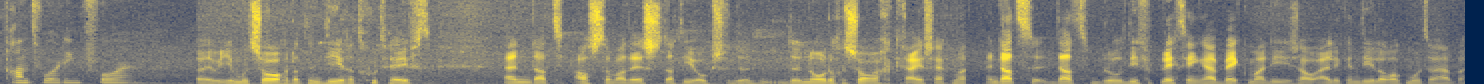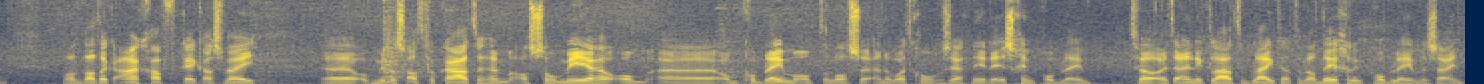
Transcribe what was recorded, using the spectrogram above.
verantwoording voor. Eh, je moet zorgen dat een dier het goed heeft. En dat als er wat is, dat hij ook de, de nodige zorg krijgt, zeg maar. En dat, dat, bedoel, die verplichting heb ik, maar die zou eigenlijk een dealer ook moeten hebben. Want wat ik aangaf, kijk, als wij uh, ook middels advocaten hem als sommeren om, uh, om problemen op te lossen. En er wordt gewoon gezegd, nee, er is geen probleem. Terwijl uiteindelijk later blijkt dat er wel degelijk problemen zijn.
